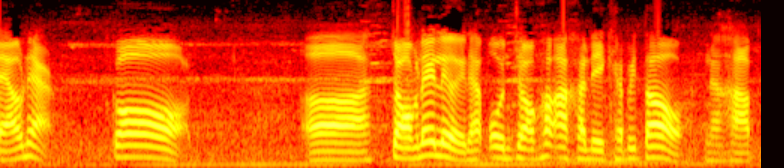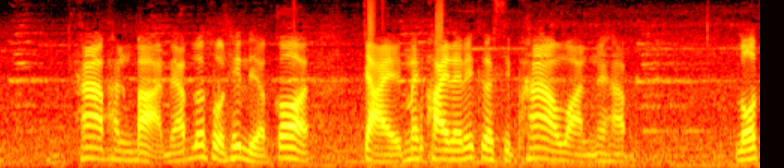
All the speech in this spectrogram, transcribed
แล้วเนี่ยก็จองได้เลยนะครับ โอนจองเข้าอาคาเด c a ปิตอลนะครับ 5,000 บาทนะครับแล้วส่วนที่เหลือก็จ่ายไม่ภายในไม่เกิน 15 วันนะครับ รถ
